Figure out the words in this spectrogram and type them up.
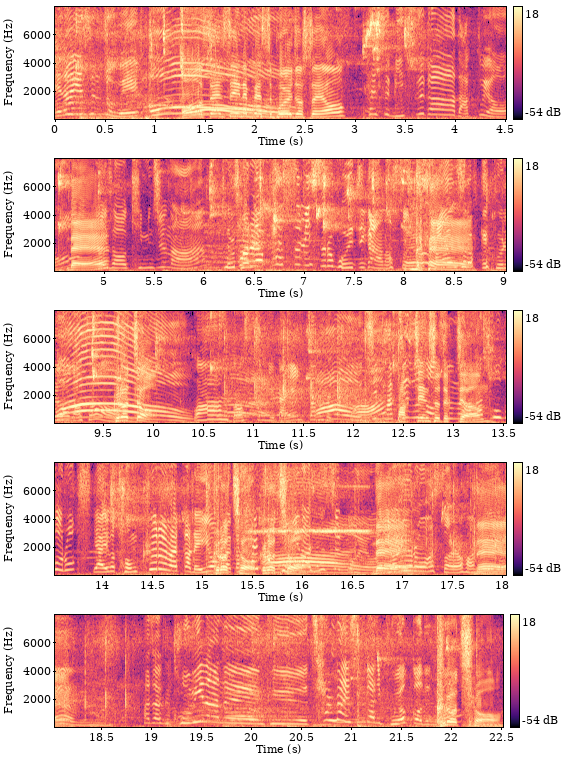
NIS는 좀 왜? 오, 어, 센스 있는 패스 보여줬어요. 패스 미스가 났고요. 네. 그래서 김준환 전혀 패스 미스로 보이지가 않았어요. 네. 자연스럽게 굴러가서. 그렇죠. 와 넣습니다. 1점 wow, 지금 득점. 박진수, 득점. 속으로 야 이거 덩크를 할까 레이업을 그렇죠, 할까 살짝 그렇죠. 고민을 했을 거예요. 네. 여유로웠어요 방금. 네. 하자 그 고민하는 그 찰나의 순간이 보였거든요. 그렇죠.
